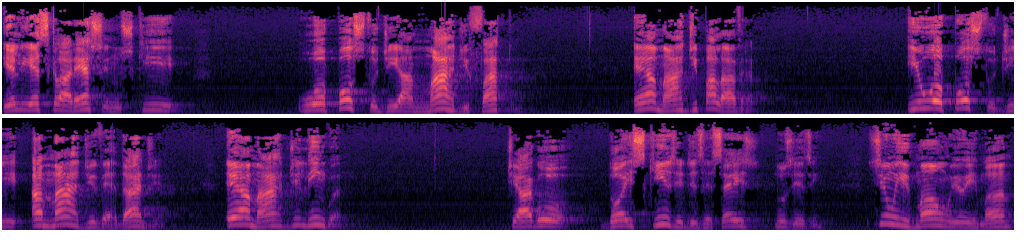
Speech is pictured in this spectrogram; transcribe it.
ele esclarece-nos que o oposto de amar de fato é amar de palavra. E o oposto de amar de verdade é amar de língua. Tiago 2, 15 e 16 nos dizem: Se um irmão e uma irmã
